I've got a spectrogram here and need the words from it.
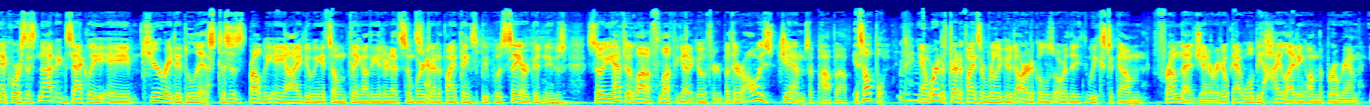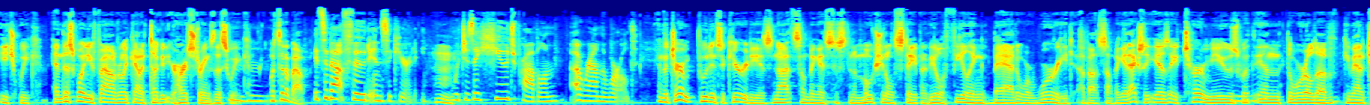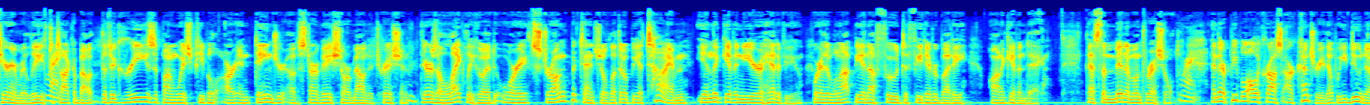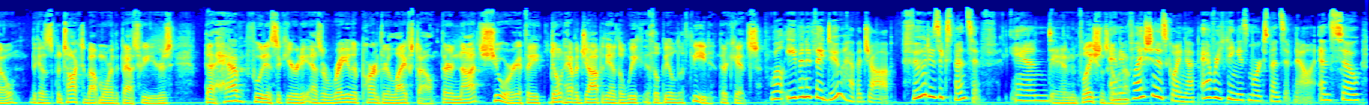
And of course, it's not exactly a curated list. This is probably AI doing its own thing on the internet somewhere, sure. trying to find things that people would say are good news. So you have to a lot of fluff you got to go through, but there are always gems that pop up. It's helpful, mm-hmm. and we're going to try to find some really good articles over the weeks to come from that generator that we'll be highlighting on the program each week. And this one you found really kind of tugged at your heartstrings this week. Mm-hmm. What's it about? It's about food insecurity, hmm. which is a huge problem around the world. And the term food insecurity is not something that's just an emotional statement, people feeling bad or worried about something. It actually is a term used mm-hmm. within the world of humanitarian relief right. to talk about the degrees upon which people are in danger of starvation or malnutrition. Mm-hmm. There is a likelihood or a strong potential that there will be a time in the given year ahead of you where there will not be enough food to feed everybody on a given day. That's the minimum threshold. Right. And there are people all across our country that we do know, because it's been talked about more in the past few years, that have food insecurity as a regular part of their lifestyle. They're not sure if they don't have a job at the end of the week if they'll be able to feed their kids. Well, even if they do have a job, food is expensive. And, and inflation's going and inflation is going up. Everything is more expensive now. And so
